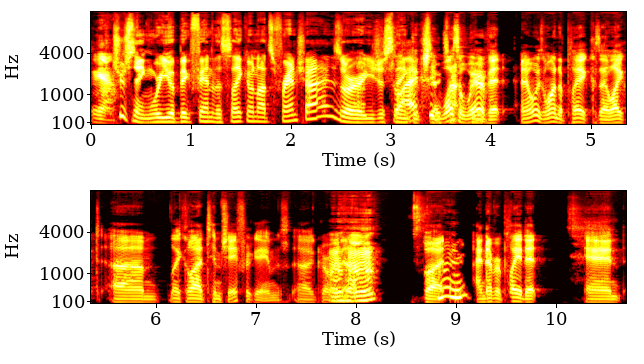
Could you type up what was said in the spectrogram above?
Yeah. interesting. Were you a big fan of the Psychonauts franchise, or you just So think I actually was aware of it. I always wanted to play it because I liked um like a lot of Tim Schafer games uh, growing up, Mhm. but Mhm. I never played it. And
